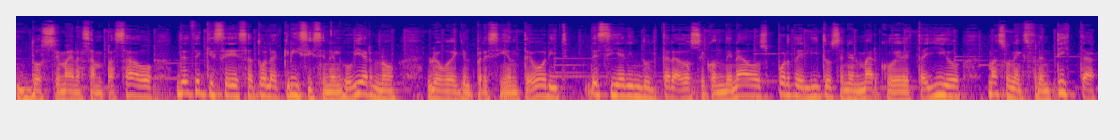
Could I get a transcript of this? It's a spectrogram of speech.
Dos semanas han pasado desde que se desató la crisis en el gobierno, luego de que el presidente Boric decidiera indultar a 12 condenados por delitos en el marco del estallido, más un exfrentista,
